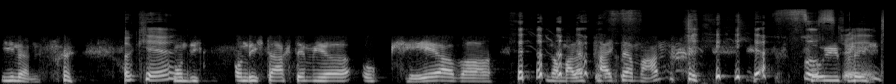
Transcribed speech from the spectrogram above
ihnen. Okay. Und ich, und ich dachte mir, okay, aber normaler zahlt der Mann. ja, so, So üblich.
